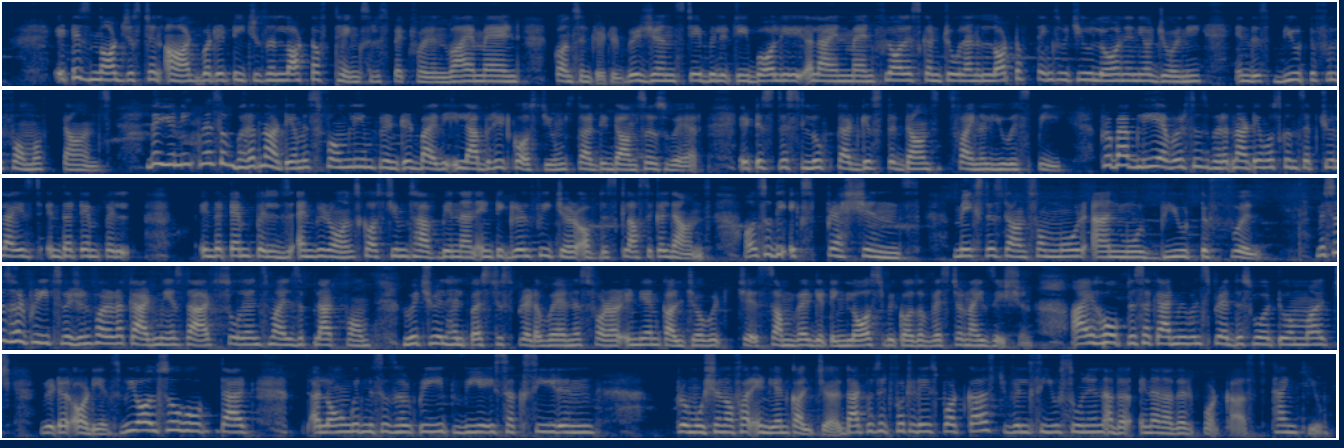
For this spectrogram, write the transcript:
it is not just an art but it teaches a lot of things. Respect for environment concentrated vision stability body alignment flawless control and a lot of things which you learn in your journey in this beautiful form of dance. The uniqueness of bharatnatyam is firmly imprinted by the elaborate costumes that the dancers wear. It is this look that gives the dance its final usp probably ever since bharatnatyam was conceptualized in the temple in the temples environs, costumes have been an integral feature of this classical dance. Also, the expressions makes this dance form more and more beautiful. Mrs. Harpreet's vision for our academy is that Soul and Smile is a platform which will help us to spread awareness for our Indian culture, which is somewhere getting lost because of westernization. I hope this academy will spread this word to a much greater audience. We also hope that, along with Mrs. Harpreet, we succeed in promotion of our Indian culture. That was it for today's podcast. We'll see you soon in other in another podcast. Thank you.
